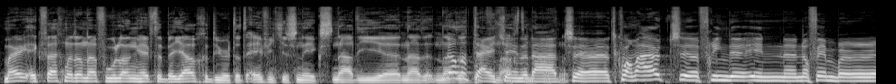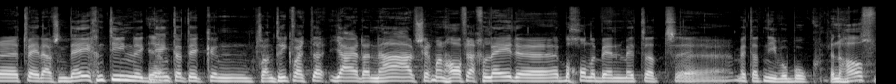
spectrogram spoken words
Maar ik vraag me dan af, hoe lang heeft het bij jou geduurd, dat eventjes niks, na die... eh, na de, na Wel een tijdje 800 inderdaad. Eh, het kwam uit, eh, vrienden, in eh, november eh, 2019. Ik Ja. denk dat ik een, zo'n drie kwart jaar daarna, zeg maar een half jaar geleden, eh, begonnen ben met dat, eh, met dat nieuwe boek. Een half...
